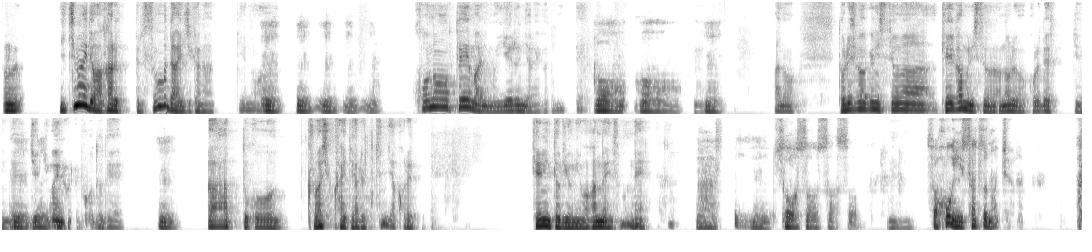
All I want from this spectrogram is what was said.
その1枚で分かるってすごく大事かなっていうのは、このテーマにも言えるんじゃないかと思って、あの取締役に必要な、経営幹部に必要な能力はこれですっていうんで、うんうん。12枚のレポートで、うん。バーっとこう、詳しく書いてあるってんじゃ、これ、手に取るように分かんないですもんね。あうん、そうそうそうそう。うんそう、本一冊になっちゃ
